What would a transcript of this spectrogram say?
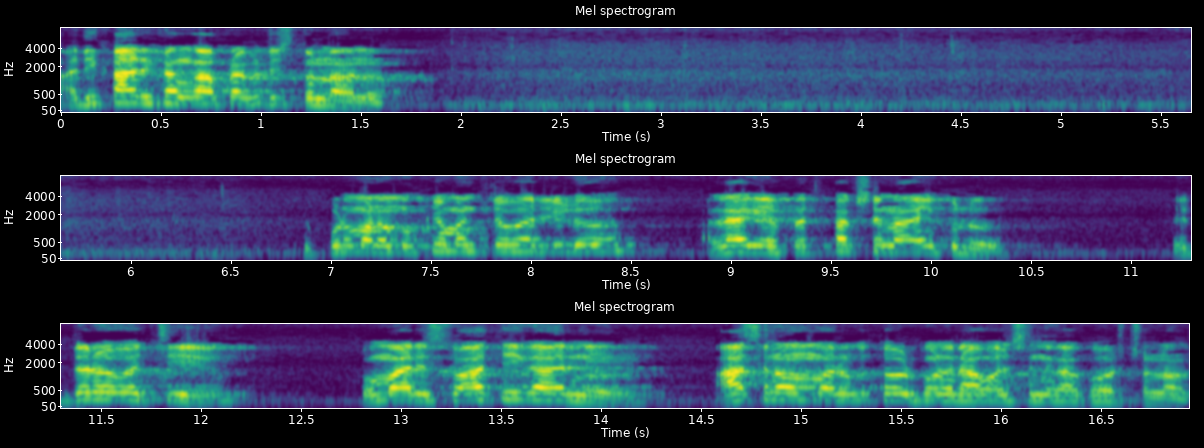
అధికారికంగా ప్రకటిస్తున్నాను. ఇప్పుడు మన ముఖ్యమంత్రి వర్యులు అలాగే ప్రతిపక్ష నాయకులు ఇద్దరూ వచ్చి కుమారి స్వాతి గారిని ఆసనం వరకు తోడుకొని రావాల్సిందిగా కోరుచున్నాం.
